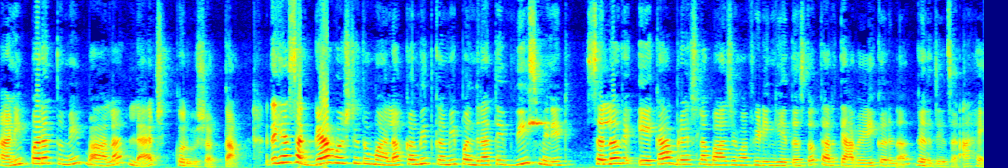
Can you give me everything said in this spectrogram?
आणि परत तुम्ही बाळाला लॅच करू शकता. आता ह्या सगळ्या गोष्टी तुम्हाला कमीत कमी पंधरा ते वीस मिनिट सलग एका ब्रेस्टला बाळ जेव्हा फिडिंग घेत असतो तर त्यावेळी करणं गरजेचं आहे.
